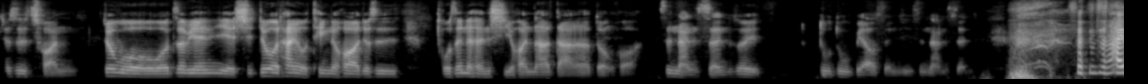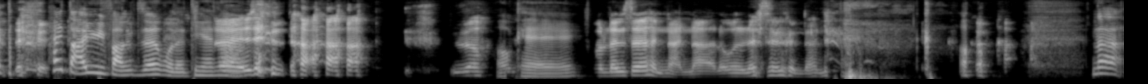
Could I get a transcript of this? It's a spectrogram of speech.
就是传，就我我这边也是，如果他有听的话，就是我真的很喜欢他打那段话，是男生，所以。嘟嘟不要生气，是男生，还打还打预防针，我的天呐、啊！对，先打。OK，我人生很难呐、啊，我的人生很难。那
